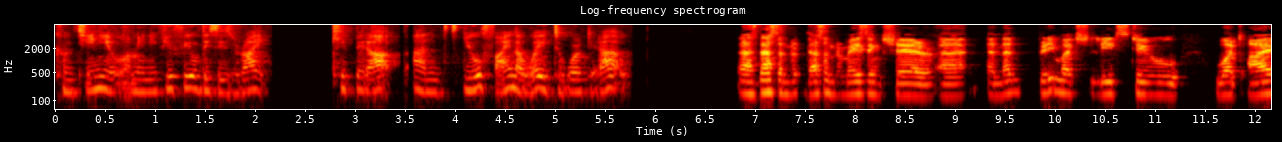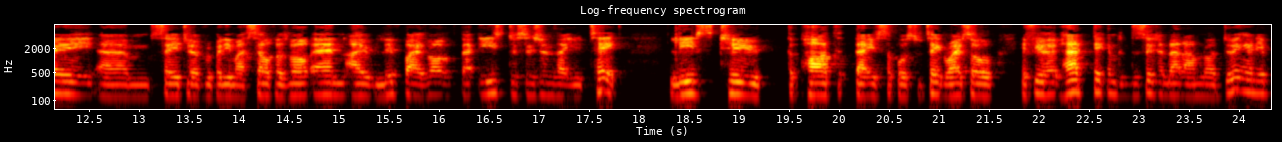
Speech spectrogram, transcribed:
continue i mean if you feel this is right keep it up and you'll find a way to work it out that's that's an that's an amazing share uh, and that pretty much leads to what I um, say to everybody myself as well, and I live by as well, that each decision that you take leads to the path that you're supposed to take, right? So if you had taken the decision that I'm not doing any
